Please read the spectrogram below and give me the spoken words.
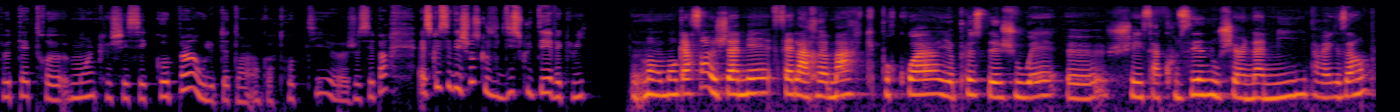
peut-être euh, moins que chez ses copains, ou il est peut-être encore trop petit, je ne sais pas. Est-ce que c'est des choses que vous discutez avec lui? Mon, garçon n'a jamais fait la remarque pourquoi il y a plus de jouets chez sa cousine ou chez un ami, par exemple.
